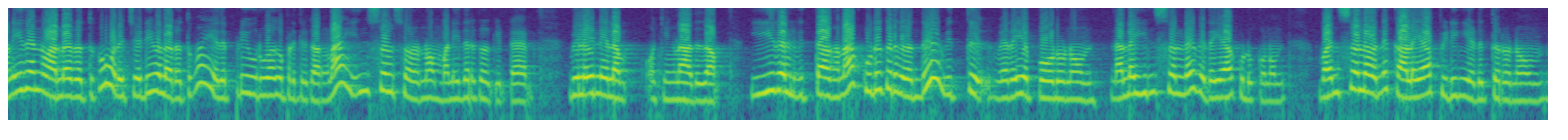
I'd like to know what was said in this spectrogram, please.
மனிதன் வளர்றதுக்கும் ஒரு செடி வளர்றதுக்கும் எது எப்படி உருவகப்படுத்தியிருக்காங்கன்னா இன்சொல் சொல்லணும் மனிதர்கள் கிட்ட விளைநிலம் ஓகேங்களா அதுதான். ஈதல் வித்தாங்கன்னா கொடுக்கறது வந்து வித்து விதைய போடணும். நல்ல இன்சொல்ல விதையா கொடுக்கணும். வன்சொலை வந்து கலையாக பிடுங்கி எடுத்துடணும்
